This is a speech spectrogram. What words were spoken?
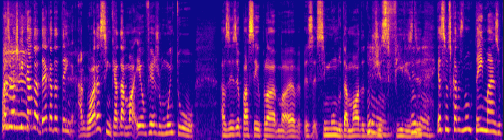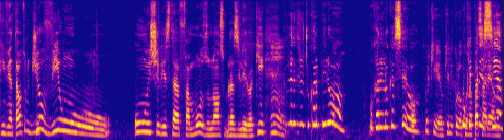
Mas eu acho que cada década tem. Agora sim, cada. Eu vejo muito. Às vezes eu passeio pela esse mundo da moda, dos desfiles. de- e assim, os caras não têm mais o que inventar. Outro dia eu vi um. Um estilista famoso nosso brasileiro aqui. Que falei, gente, o cara pirou. O cara enlouqueceu. Por quê? O que ele colocou O que na parecia.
